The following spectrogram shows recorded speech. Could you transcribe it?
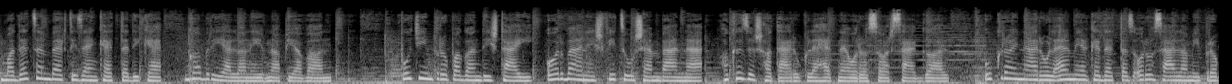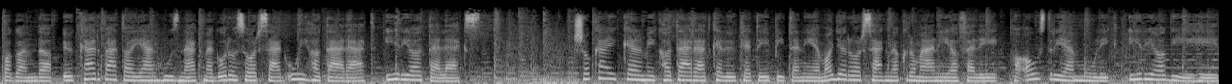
Ma december 12-e, Gabriella névnapja van. Putyin propagandistái, Orbán és Ficó sem bánná, ha közös határuk lehetne Oroszországgal. Ukrajnáról elmélkedett az orosz állami propaganda, ők Kárpátalján húznák meg Oroszország új határát, írja a Telex. Sokáig kell még határátkelőket építenie Magyarországnak Románia felé, ha Ausztrián múlik, írja a G7.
